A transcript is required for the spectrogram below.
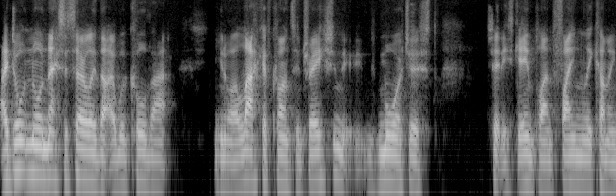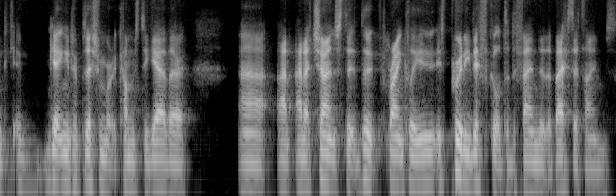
I don't know necessarily that I would call that you know a lack of concentration. It's more just City's game plan finally coming, to, getting into a position where it comes together, uh, and, and, a chance that, that frankly is pretty difficult to defend at the best of times.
